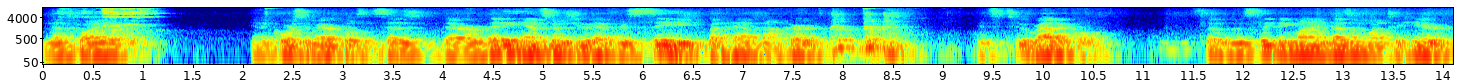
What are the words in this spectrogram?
And that's why in A Course in Miracles it says, there are many answers you have received but have not heard. it's too radical. So the sleeping mind doesn't want to hear.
